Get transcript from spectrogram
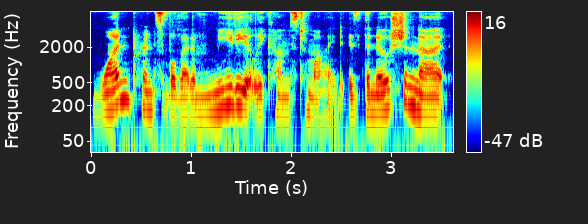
one principle that immediately comes to mind is the notion that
